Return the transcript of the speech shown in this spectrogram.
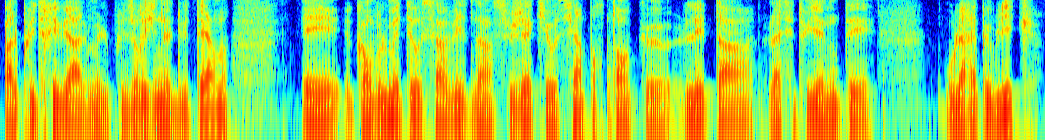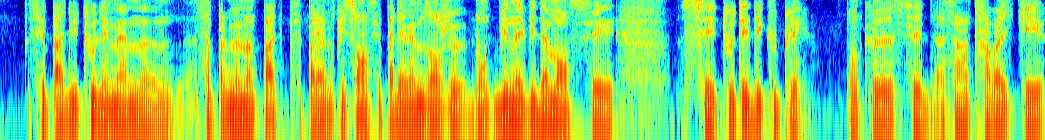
pas le plus trivial, mais le plus originel du terme. Et quand vous le mettez au service d'un sujet qui est aussi important que l'État, la citoyenneté ou la République, c'est pas du tout les mêmes, euh, ça n'a pas le même impact, c'est pas la même puissance, c'est pas les mêmes enjeux. Donc bien évidemment, c'est c'est tout est décuplé. Donc euh, c'est c'est un travail qui est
